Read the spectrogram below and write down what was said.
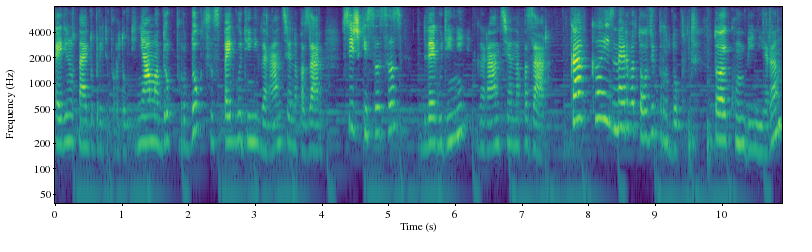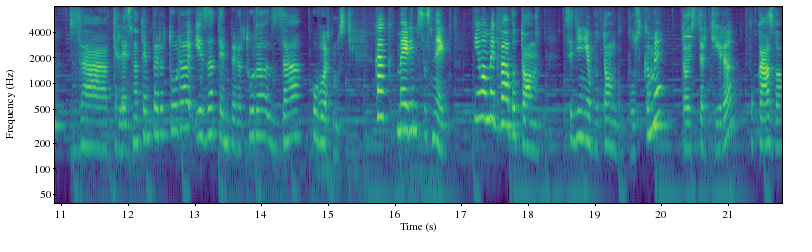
един от най-добрите продукти. Няма друг продукт с 5 години гаранция на пазар. Всички са с 2 години гаранция на пазар. Как измерва този продукт? Той е комбиниран за телесна температура и за температура за повърхности. Как мерим с него? Имаме два бутона. С единия бутон го пускаме, той стартира, показва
